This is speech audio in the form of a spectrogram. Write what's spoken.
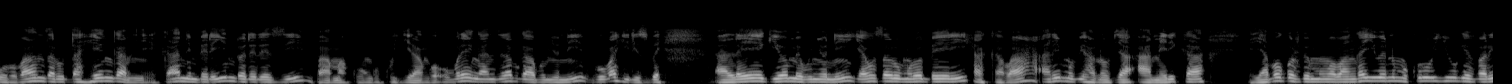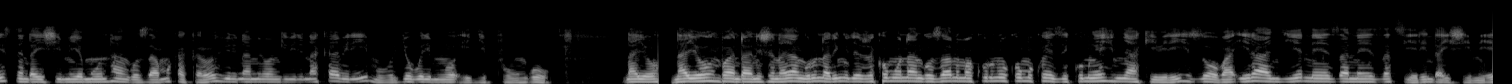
urubanza rudahengamye kandi imbere y'indorerezi mvamakungu kugira ngo uburenganzira bwa Bunyoni bwubahirizwe. Alain Guillaume Bunyoni yahoze ari umuroberi akaba ari mu bihano vya Amerika. Yabogojwe mu mabanga yiwe n'umukuru w'igihugu Evariste Ndayishimiye mu ntango za Mukakaro bibiri na mirongo ibiri na kabiri mu buryo burimwo igipfungu. Na yo na yo mbandanije na ya nkuru nari nkugejeje ko mu ntango z'ano makuru nuko mu kwezi kumwe imyaka ibiri izoba irangiye neza neza Thierry Ndayishimiye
